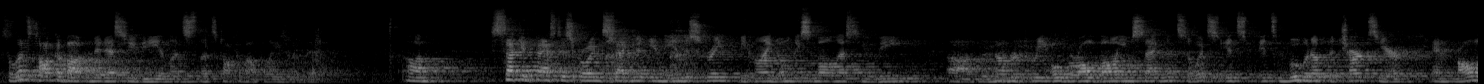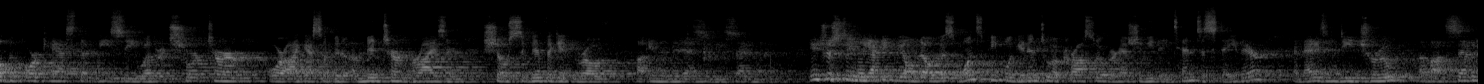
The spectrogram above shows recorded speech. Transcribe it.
So let's talk about mid SUV and let's let's talk about Blazer a bit. Um, Second fastest growing segment in the industry, behind only small SUV. Uh, the number three overall volume segment, so it's, it's, it's moving up the charts here. And all of the forecasts that we see, whether it's short term or I guess a bit of a midterm horizon, show significant growth uh, in the mid SUV segment. Interestingly, I think we all know this, once people get into a crossover and SUV, they tend to stay there, and that is indeed true. About 70%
